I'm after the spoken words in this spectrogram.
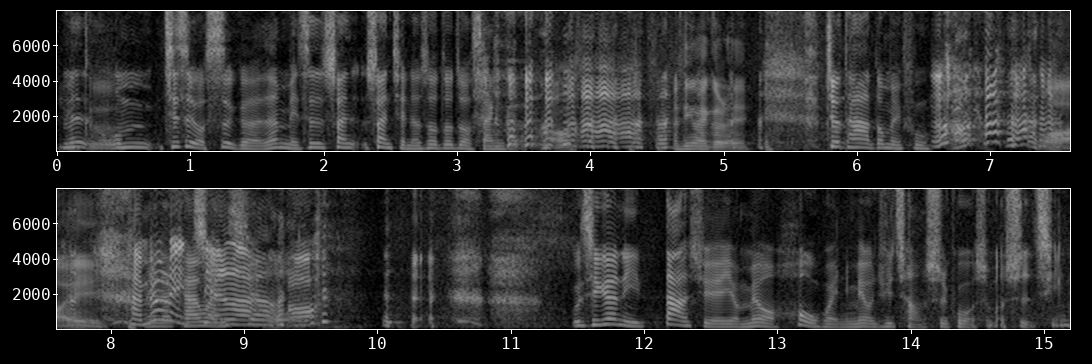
没那，个我们其实有四个，但每次算算钱的时候都只有三个，哦那 另外一个嘞，就他都没付。哇哎，还没有领钱玩笑。啦。哦，吴奇哥，你大学有没有后悔你没有去尝试过什么事情？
